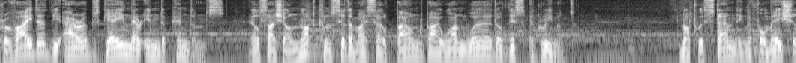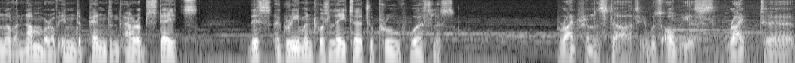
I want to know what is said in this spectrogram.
Provided the Arabs gain their independence, else I shall not consider myself bound by one word of this agreement. Notwithstanding the formation of a number of independent Arab states, this agreement was later to prove worthless. Right from the start, it was obvious, right to,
